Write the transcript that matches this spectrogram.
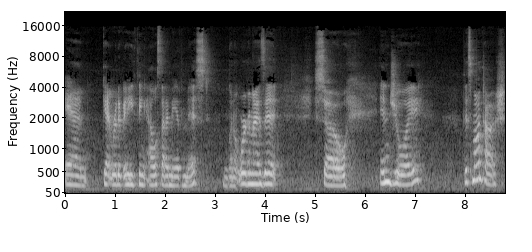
and get rid of anything else that I may have missed. I'm gonna organize it. So enjoy this montage.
